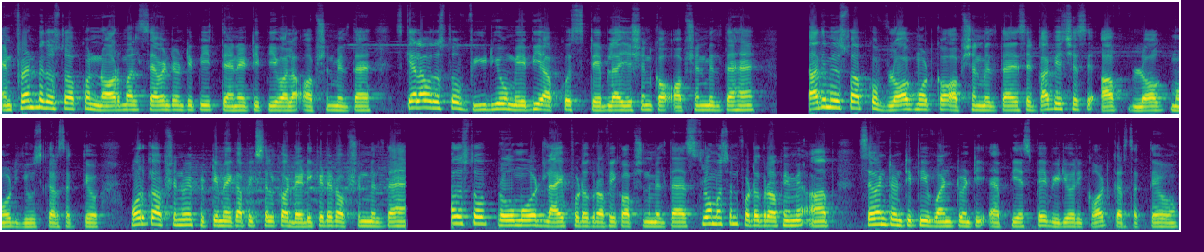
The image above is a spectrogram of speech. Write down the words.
एंड फ्रंट में दोस्तों आपको नॉर्मल 720p 1080p वाला ऑप्शन मिलता है। इसके अलावा दोस्तों वीडियो में भी आपको स्टेबलाइजेशन का ऑप्शन मिलता है। साथ ही में दोस्तों आपको व्लॉग मोड का ऑप्शन मिलता है। इसे काफ़ी अच्छे से आप व्लॉग मोड यूज़ कर सकते हो। और के ऑप्शन में 50 मेगापिक्सल का डेडिकेटेड ऑप्शन मिलता है। दोस्तों प्रो मोड लाइव फोटोग्राफी का ऑप्शन मिलता है। स्लो मोशन फोटोग्राफी में आप 720p 120 fps पे वीडियो रिकॉर्ड कर सकते हो।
